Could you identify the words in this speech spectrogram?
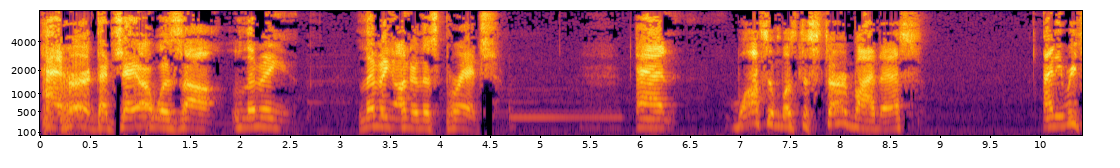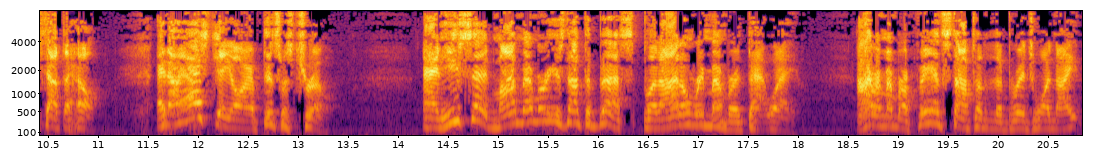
had heard that JR was uh, living living under this bridge. And Watson was disturbed by this and he reached out to help. And I asked JR if this was true. And he said, My memory is not the best, but I don't remember it that way. I remember a fan stopped under the bridge one night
